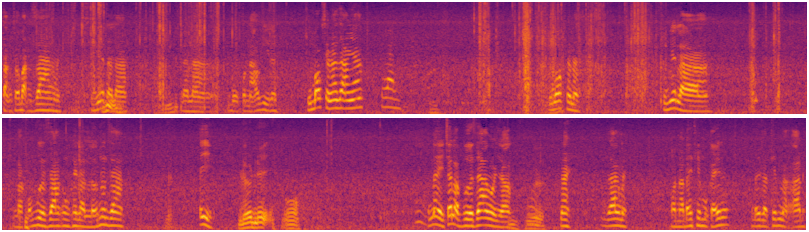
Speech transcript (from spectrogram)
tặng cho bạn Giang này. Không biết là là là là bộ quần áo gì đây? Chú bóc xem nha Giang nhá. Vâng. chú bóc xem nào. Không biết là là có vừa Giang không hay là lớn hơn Giang? Ê, lớn đấy. Ồ. Cái này chắc là vừa Giang rồi nhỉ? Ừ. này Giang này. Còn ở đây thêm một cái nữa. Đây là thêm là à đây.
